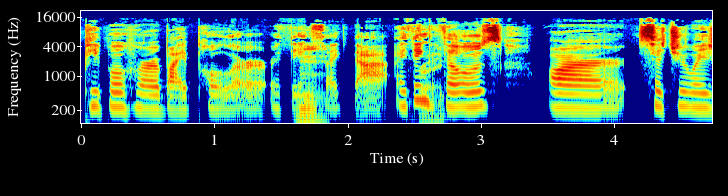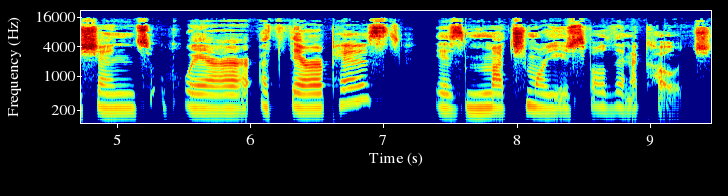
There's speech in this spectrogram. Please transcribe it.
people who are bipolar or things like that. I think Right. those are situations where a therapist is much more useful than a coach.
